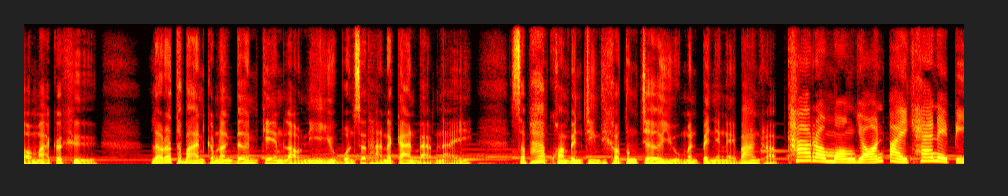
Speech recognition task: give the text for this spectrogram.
ต่อมาก็คือ แล้วรัฐบาลกำลังเดินเกมเหล่านี้อยู่บนสถานการณ์แบบไหน สภาพความเป็นจริงที่เขาต้องเจออยู่มันเป็นยังไงบ้างครับ ถ้าเรามองย้อนไปแค่ในปี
